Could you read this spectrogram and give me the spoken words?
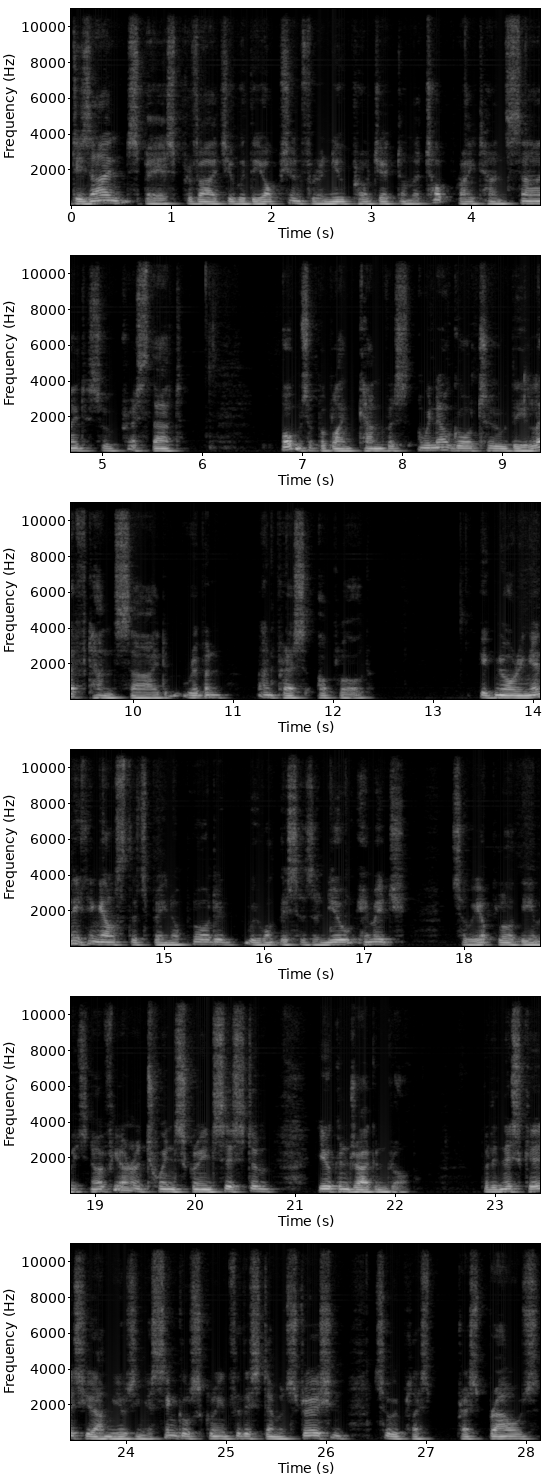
design space provides you with the option for a new project on the top right hand side. So press that opens up a blank canvas and we now go to the left hand side ribbon and press upload. Ignoring anything else that's been uploaded, we want this as a new image, so we upload the image. Now if you're on a twin screen system, you can drag and drop. But in this case, I'm using a single screen for this demonstration, so we press, press browse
